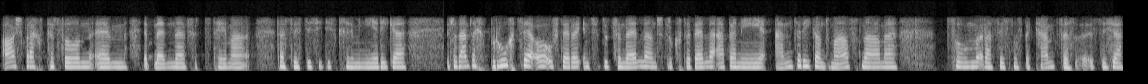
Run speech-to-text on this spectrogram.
Ansprechperson ähm, nennen für das Thema rassistische Diskriminierungen. Schlussendlich braucht es ja auch auf der institutionellen und strukturellen Ebene Änderungen und Massnahmen, zum Rassismus bekämpfen. Es ist ja,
